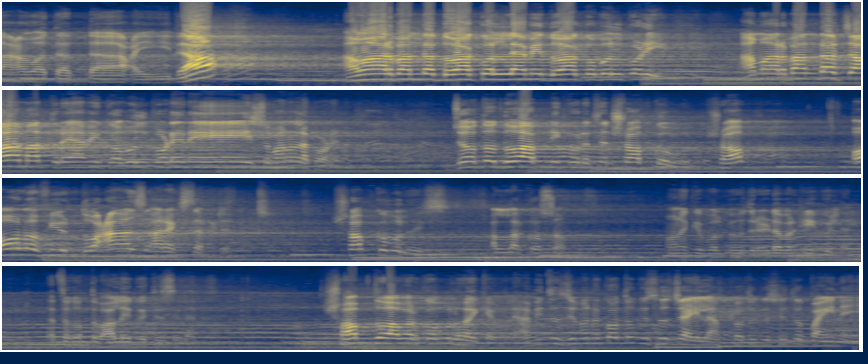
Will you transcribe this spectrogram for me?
দাওয়াতাদ দাঈদা। আমার বান্দা দোয়া করলে আমি দোয়া কবুল করি আমার বান্দা চাওয়া মাত্রই আমি কবুল করে নেই। সুবহানাল্লাহ পড়েন। যত দোয়া আপনি করেছেন, সব কবুল। সব? অল অফ ইউর দোয়াজ আর অ্যাকসেপ্টেড সব কবুল হয়েছে। আল্লাহর কসম। অনেকে বলবে, হুজুর, এটা আবার কি কইলেন? এতক্ষণ তো ভালোই কইতেছিলেন। সব দোয়া আবার কবুল হয় কেমনে? আমি তো জীবনে কত কিছু চাইলাম, কত কিছু তো পাই নাই।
